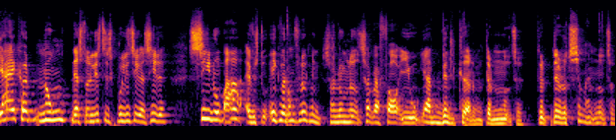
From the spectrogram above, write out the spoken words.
Jeg har ikke hørt nogen nationalistiske politikere sige det. Sig nu bare, at hvis du ikke vil nogen flygtning, så er du nødt til at være for EU. Jeg er virkelig ked af dem. det er du nødt til. Det, det er du simpelthen nødt til.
